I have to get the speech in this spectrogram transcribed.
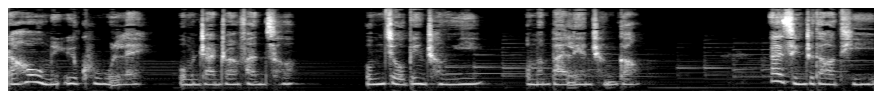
然后我们欲哭无泪，我们辗转反侧，我们久病成医，我们百炼成钢。爱情这道题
